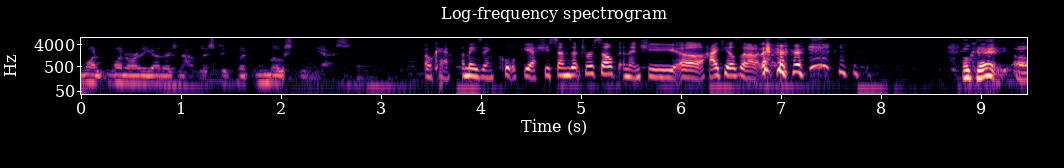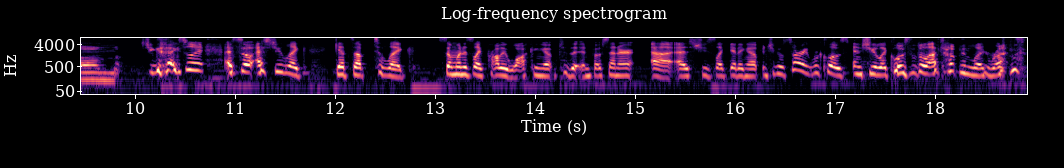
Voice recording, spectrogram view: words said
one one or the other is not listed but mostly yes Okay, amazing, cool. Yeah, she sends it to herself, and then she uh, hightails it out of there. okay um she actually so as she like gets up to like someone is like probably walking up to the info center uh, as she's like getting up and she goes sorry we're closed and she like closes the laptop and like runs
